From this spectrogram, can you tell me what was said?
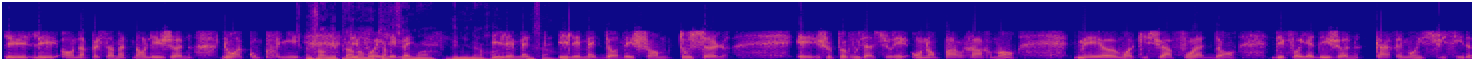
Les, les, on appelle ça maintenant les jeunes non accompagnés. J'en ai plein dans mon quartier, moi, des mineurs. Ils les, mettent, ils les mettent dans des chambres tout seuls. Et je peux vous assurer, on en parle rarement, mais euh, moi qui suis à fond là-dedans, des fois, il y a des jeunes, carrément, ils se suicident.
